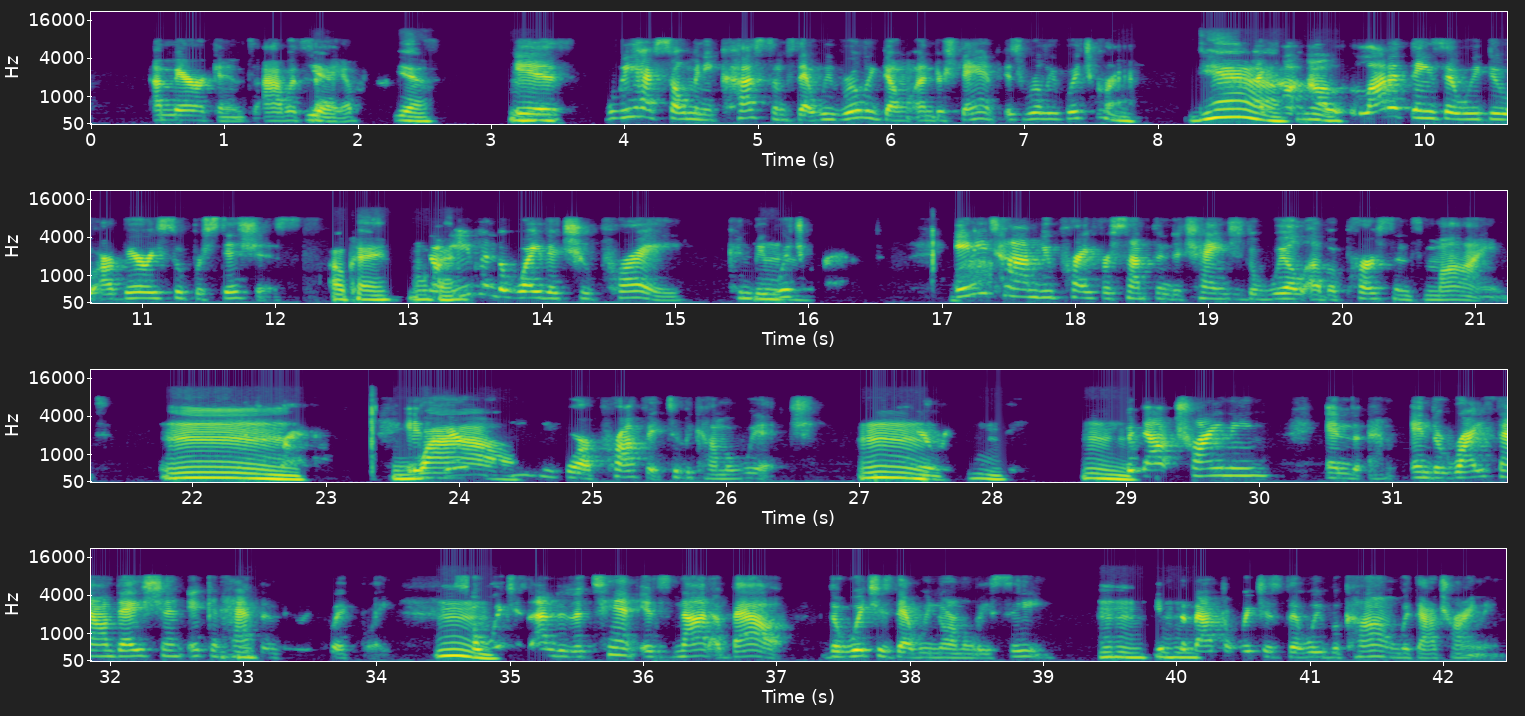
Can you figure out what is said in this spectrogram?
Americans, I would say, yeah, yeah. Mm-hmm. is we have so many customs that we really don't understand. It's really witchcraft. Mm. Yeah. Like a, a, lot of things that we do are very superstitious. Okay. okay. Even the way that you pray can be mm. witchcraft. Anytime you pray for something to change the will of a person's mind, mm. it's wow. very easy for a prophet to become a witch. Mm. Mm. Without training and and the right foundation, it can mm-hmm. happen mm. very quickly. Mm. So, witches under the tent is not about the witches that we normally see. Mm-hmm, it's mm-hmm. about the witches that we become without training.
